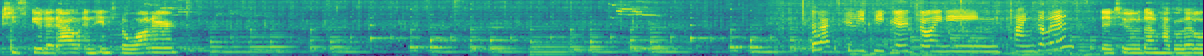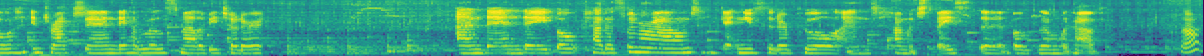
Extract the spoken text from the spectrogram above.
She scooted out and into the water. That's Ili Pika joining Pangolin. The two of them had a little interaction. They had a little smell of each other. And then they both had a swim around, getting used to their pool and how much space the both of them would have. oh,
